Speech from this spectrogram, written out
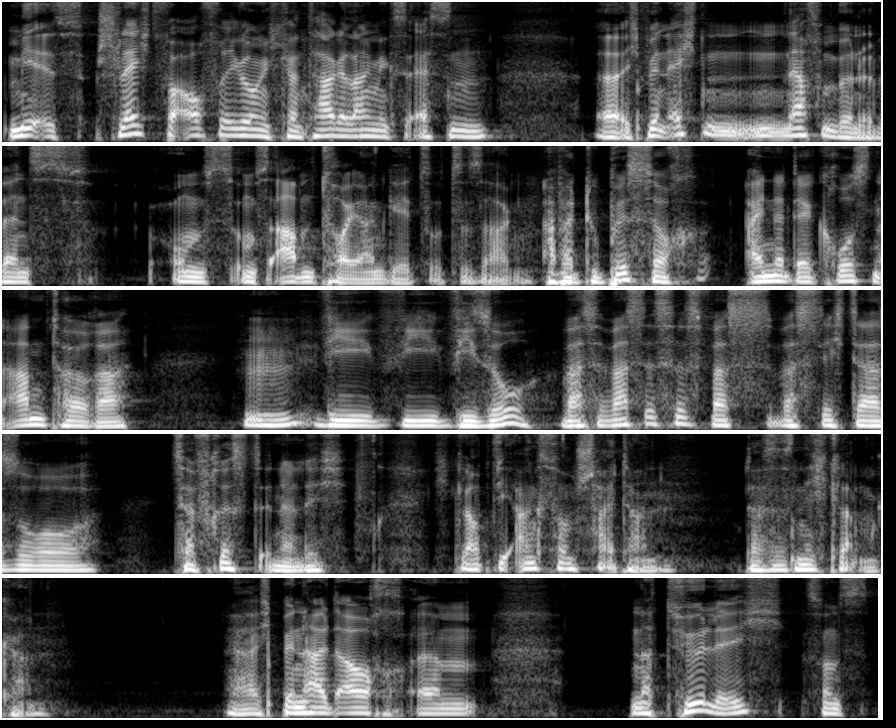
Mir ist schlecht vor Aufregung, ich kann tagelang nichts essen. Äh, ich bin echt ein Nervenbündel, wenn es ums, ums Abenteuern geht, sozusagen. Aber du bist doch einer der großen Abenteurer. Mhm. Wie, wie, wieso? Was, was ist es, was, was dich da so zerfrisst innerlich? Ich glaube, die Angst vorm Scheitern, dass es nicht klappen kann. Ja, ich bin halt auch ähm, natürlich, sonst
